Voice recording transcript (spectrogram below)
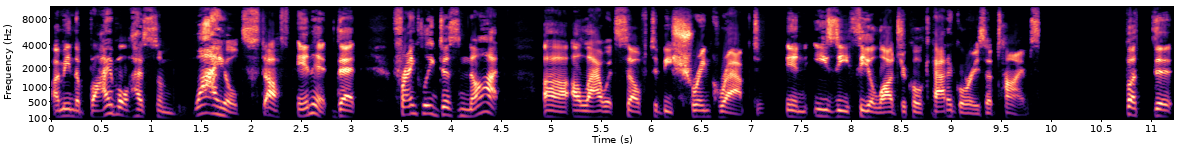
I mean, the Bible has some wild stuff in it that frankly does not uh, allow itself to be shrink wrapped in easy theological categories at times. But the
